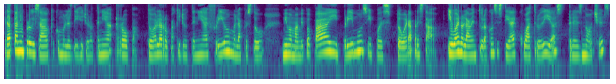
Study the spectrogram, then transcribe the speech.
Era tan improvisado que como les dije, yo no tenía ropa. Toda la ropa que yo tenía de frío me la prestó mi mamá, mi papá y primos y pues todo era prestado. Y bueno, la aventura consistía de cuatro días, tres noches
